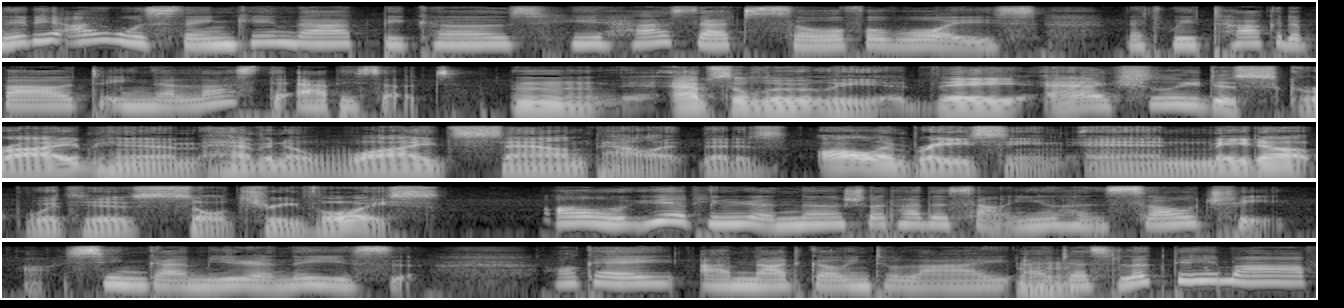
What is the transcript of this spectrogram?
Maybe I was thinking that because he has that soulful voice that we talked about in the last episode. Mm, absolutely. They actually describe him having a wide sound palette that is all embracing and made up with his sultry voice. Oh, 哦，乐评人呢说他的嗓音很 I'm not going to lie. Mm -hmm. I mm-hmm. just looked him up.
